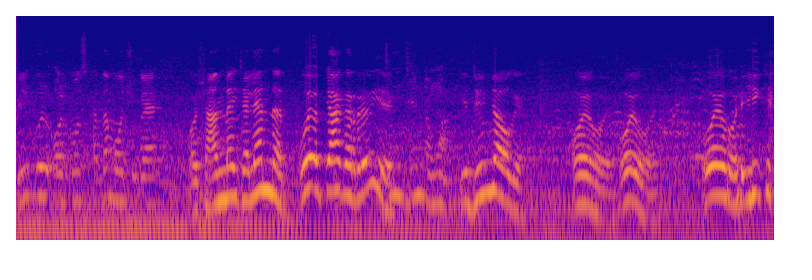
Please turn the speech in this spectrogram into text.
बिल्कुल ऑलमोस्ट ख़त्म हो चुका है और शान भाई चले अंदर। ओए क्या कर रहे हो ये? जिम ये जिम जाओगे? ओए होए ओए होए ओए होए ये क्या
